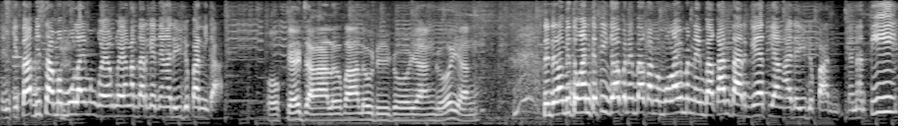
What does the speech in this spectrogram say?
Dan kita bisa memulai menggoyang-goyangkan target yang ada di depan nih kak. Oke, jangan lupa lu digoyang-goyang. Dan dalam hitungan ketiga penembak akan memulai menembakkan target yang ada di depan. Dan nanti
